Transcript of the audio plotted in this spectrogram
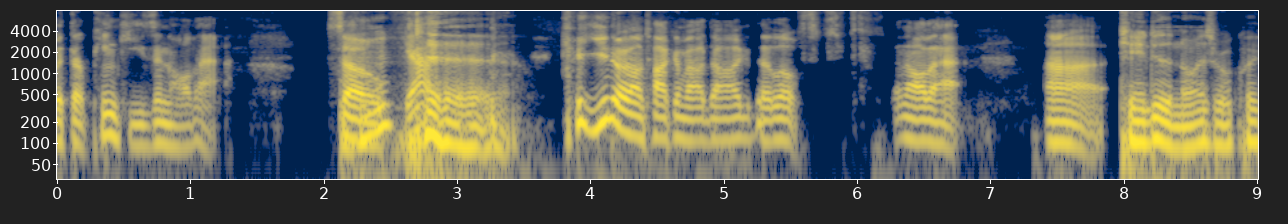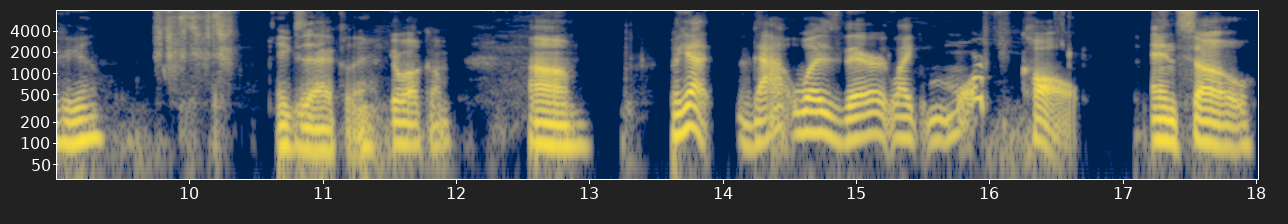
with their pinkies and all that so Mhm. yeah you know what i'm talking about dog the little and all that uh Can you do the noise real quick again? Exactly. You're welcome. Um, but yeah, that was their like morph call, and so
